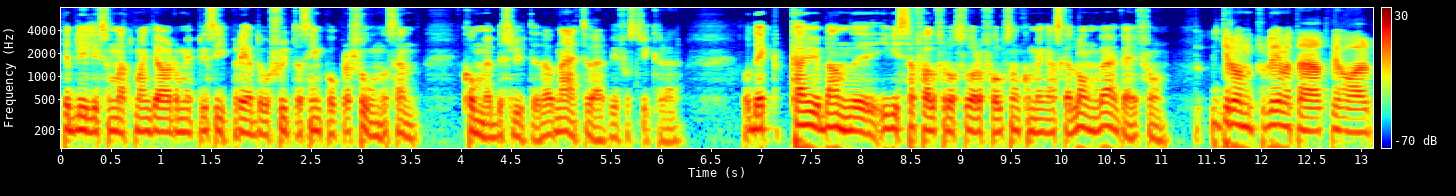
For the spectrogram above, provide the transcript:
Det blir liksom att man gör dem i princip redo att skjutas in på operation. Och sen kommer beslutet att nej tyvärr vi får stryka det här. Och det kan ju ibland i vissa fall för oss vara folk som kommer ganska långväga ifrån. Grundproblemet är att vi har,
